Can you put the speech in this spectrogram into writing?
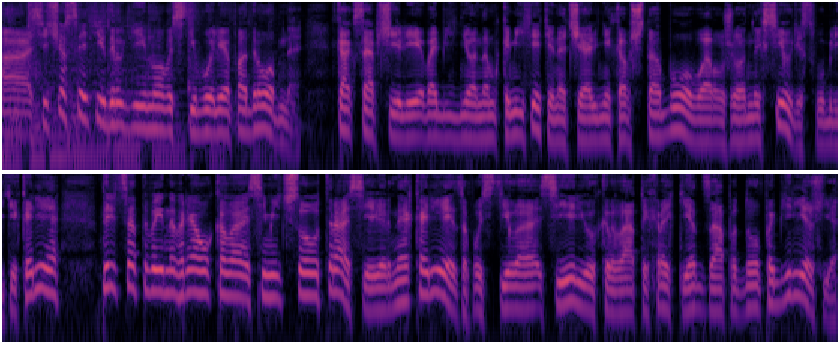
А сейчас эти и другие новости более подробно. Как сообщили в Объединенном комитете начальников штабов вооруженных сил Республики Корея, 30 января около 7 часов утра Северная Корея запустила серию крылатых ракет западного побережья.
